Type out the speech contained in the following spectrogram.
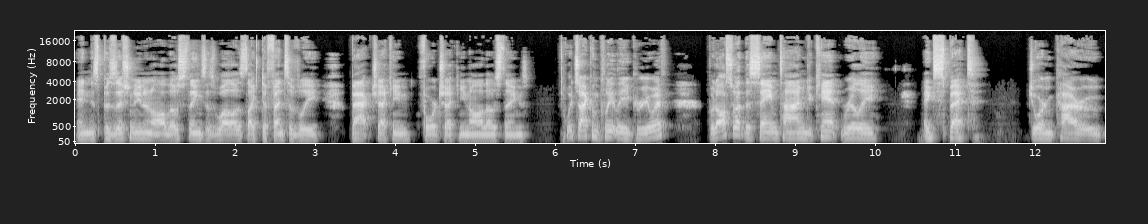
and his positioning and all those things as well as like defensively back checking forechecking all those things which i completely agree with but also at the same time you can't really expect jordan Kyrou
